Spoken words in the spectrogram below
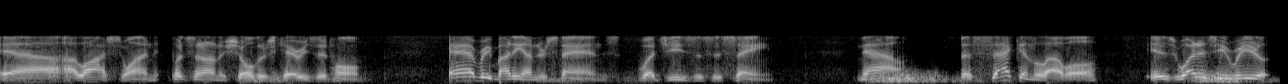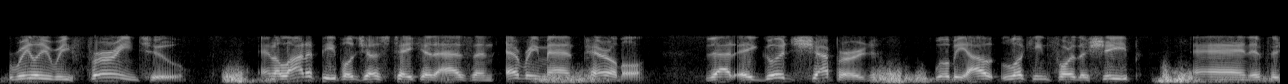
uh, a lost one, puts it on his shoulders, carries it home. Everybody understands what Jesus is saying. Now, the second level is what is he re- really referring to? And a lot of people just take it as an everyman parable that a good shepherd will be out looking for the sheep, and if the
